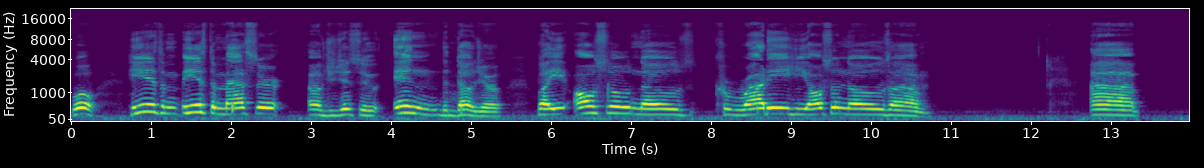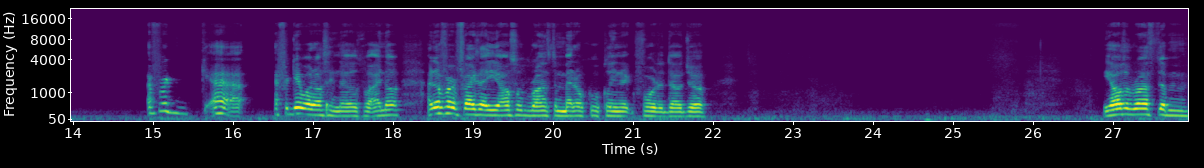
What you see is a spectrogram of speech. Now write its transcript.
Well, he is the he is the master of jujitsu in the dojo, but he also knows karate. He also knows um uh I forget I forget what else he knows, but I know I know for a fact that he also runs the medical clinic for the dojo. He also runs the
